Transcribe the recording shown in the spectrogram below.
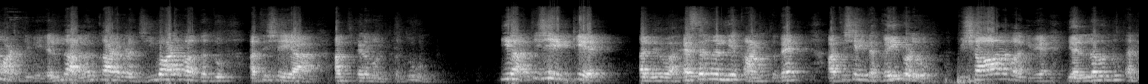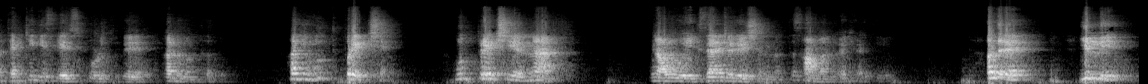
ಮಾಡ್ತೀವಿ, ಎಲ್ಲ ಅಲಂಕಾರಗಳ ಜೀವಾಳವಾದದ್ದು ಅತಿಶಯ ಅಂತ ಹೇಳುವಂಥದ್ದು ಉಂಟು. ಈ ಅತಿಶಯಕ್ಕೆ ಅಲ್ಲಿರುವ ಹೆಸರಿನಲ್ಲಿಯೇ ಕಾಣುತ್ತದೆ, ಅತಿಶಯದ ಕೈಗಳು ವಿಶಾಲವಾಗಿವೆ, ಎಲ್ಲವನ್ನು ತನ್ನ ತೆಕ್ಕೆಗೆ ಸೇರಿಸಿಕೊಳ್ಳುತ್ತದೆ ಅನ್ನುವಂಥದ್ದು. ಹಾಗೆ ಉತ್ಪ್ರೇಕ್ಷೆ. ಉತ್ಪ್ರೇಕ್ಷೆಯನ್ನ ನಾವು ಎಕ್ಸಾಜರೇಷನ್ ಅಂತ ಸಾಮಾನ್ಯವಾಗಿ ಹೇಳ್ತೀವಿ. ಅಂದ್ರೆ, ಇಲ್ಲಿ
